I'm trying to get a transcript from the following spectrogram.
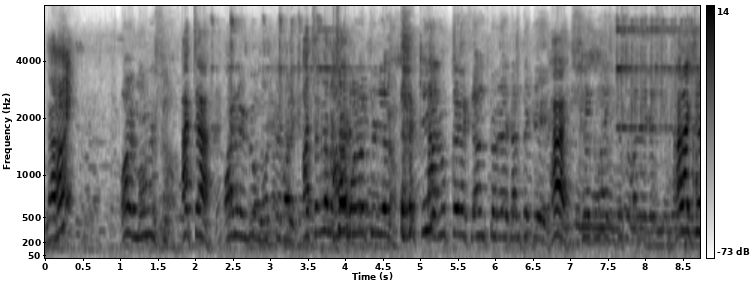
না হয় ওই মনুষ্য আচ্ছা অনেক রূপ হতে পারে আচ্ছা আমার চল মনে হচ্ছে কি রূপটাকে চেঞ্জ করে এখান থেকে হ্যাঁ শেখ মাছ থেকে পালিয়ে গেছে। খালাইছে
